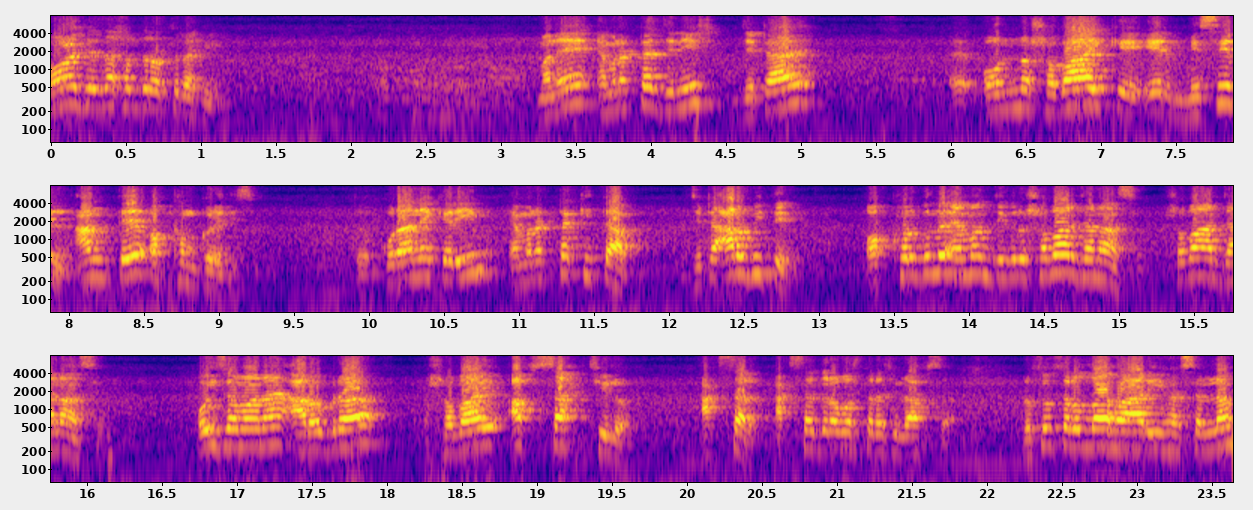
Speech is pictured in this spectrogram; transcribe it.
মজেজা শব্দের অর্থটা কি? মানে এমন একটা জিনিস যেটায় অন্য সবাইকে এর মিছিল আনতে অক্ষম করে দিছে। তো কোরআনে করিম এমন একটা কিতাব যেটা আরবিতে, অক্ষরগুলো এমন যেগুলো সবার জানা আছে, সবার জানা আছে। ওই জমানায় আরবরা সবাই আফসাহ ছিল, আকসার আকসাদের অবস্থাটা ছিল আফসা। রসুল সাল আলী হাসাল্লাম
